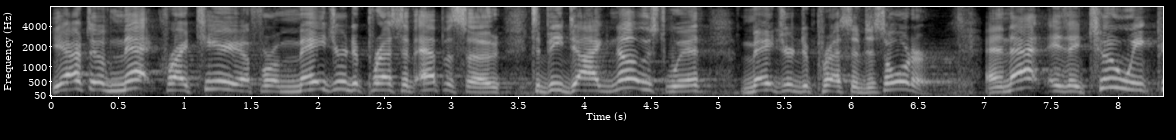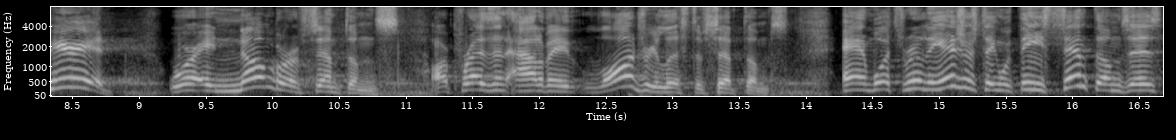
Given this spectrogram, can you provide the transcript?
You have to have met criteria for a major depressive episode to be diagnosed with major depressive disorder. And that is a two week period where a number of symptoms are present out of a laundry list of symptoms. And what's really interesting with these symptoms is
